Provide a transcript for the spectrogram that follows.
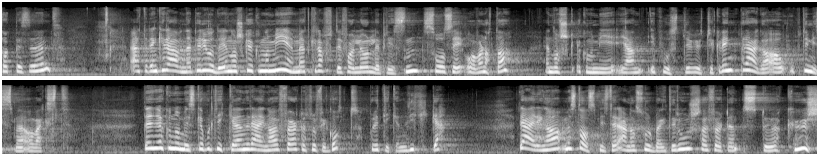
Takk, president. Etter en krevende periode i norsk økonomi med et kraftig fall i oljeprisen så å si over natta, er norsk økonomi igjen i positiv utvikling, preget av optimisme og vekst. Den økonomiske politikken regjeringen har ført, har truffet godt. Politikken virker. Regjeringen med statsminister Erna Solberg til rors har ført en stø kurs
